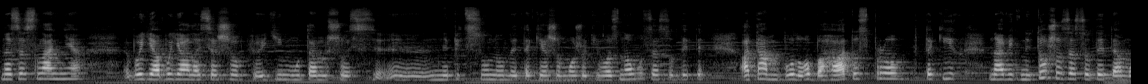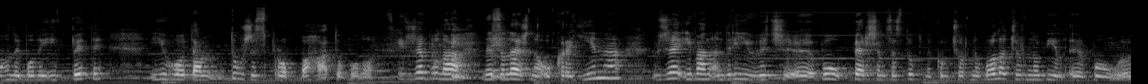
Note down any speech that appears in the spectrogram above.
на заслання, бо я боялася, щоб йому там щось е, не підсунули, таке, що можуть його знову засудити. А там було багато спроб таких, навіть не то, що засудити, а могли були і вбити його. Там дуже спроб багато було. І вже була незалежна Україна. Вже Іван Андрійович е, був першим заступником Чорновола. Чорновіл е, був е,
